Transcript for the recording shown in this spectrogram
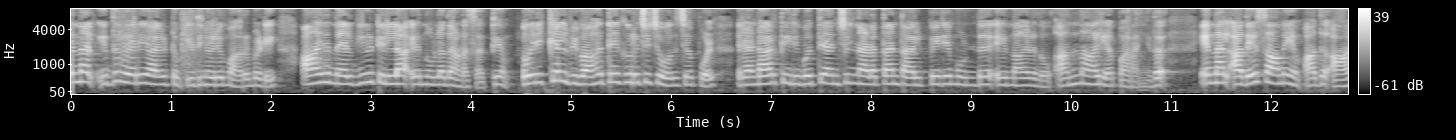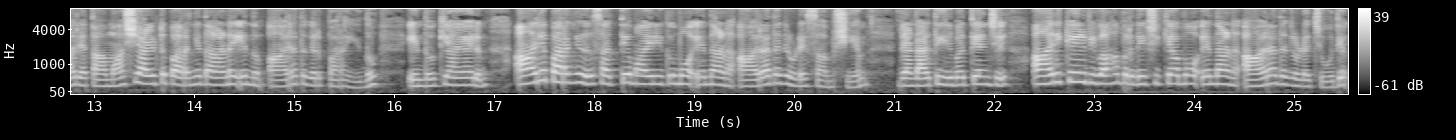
എന്നാൽ ഇതുവരെയായിട്ടും ഇതിനൊരു മറുപടി ആര്യ നൽകിയിട്ടില്ല എന്നുള്ളതാണ് സത്യം. ഒരിക്കൽ വിവാഹത്തെക്കുറിച്ച് ചോദിച്ചപ്പോൾ രണ്ടായിരത്തി ഇരുപത്തി അഞ്ചിൽ നടത്താൻ താല്പര്യമുണ്ട് എന്നായിരുന്നു അന്ന് ആര്യ പറഞ്ഞത്. എന്നാൽ അതേസമയം അത് ആര്യ തമാശയായിട്ട് പറഞ്ഞതാണ് എന്നും ആരാധകർ പറയുന്നു. എന്തൊക്കെയായാലും ആര്യ പറഞ്ഞത് സത്യമായിരിക്കുമോ എന്നാണ് ആരാധകരുടെ സംശയം. രണ്ടായിരത്തി ഇരുപത്തിയഞ്ചിൽ ആര്യയ്ക്ക് ഒരു വിവാഹം പ്രതീക്ഷിക്കാമോ എന്നാണ് ആരാധകരുടെ ചോദ്യം.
